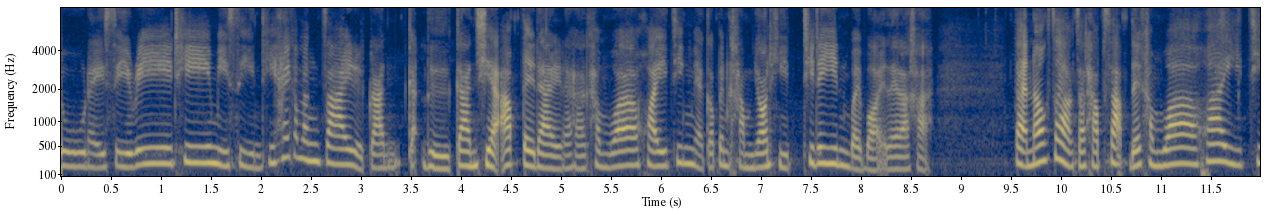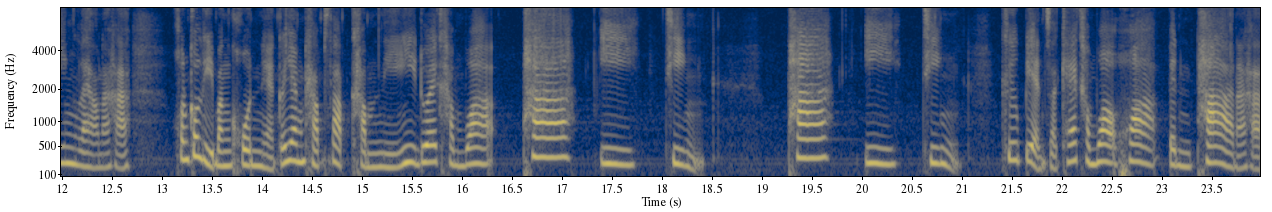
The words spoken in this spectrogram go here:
ดูในซีรีส์ที่มี scene ที่ให้กำลังใจหรือการหรือการ cheer up ใดๆนะคะคำว่า fighting เนี่ยก็เป็นคำยอดฮิตที่ได้ยินบ่อยๆเลยล่ะค่ะ แต่นอกจากจะทับศัพท์ด้วยคำว่า 화이팅 แล้วนะคะ คนเกาหลีบางคนเนี่ยก็ยังทับศัพท์คำนี้ด้วยคำว่า 파이팅 파이팅คือเปลี่ยนจากแค่คำว่าฮวาเป็นผ้านะคะ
